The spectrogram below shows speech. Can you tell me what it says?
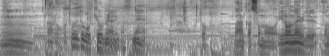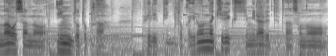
うん。なるほど。そういうとこ興味ありますね。となんかそのいろんな意味でその名越さんのインドとかフィリピンとかいろんな切り口で見られてたその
